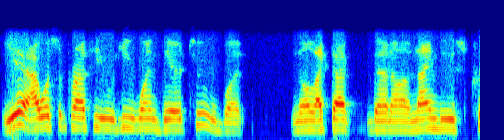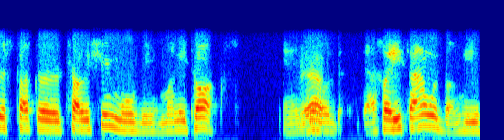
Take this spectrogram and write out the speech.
yeah, I was surprised he he went there too. But you know, like that that uh '90s Chris Tucker Charlie Sheen movie, Money Talks, and you know that's why he signed with them. He's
